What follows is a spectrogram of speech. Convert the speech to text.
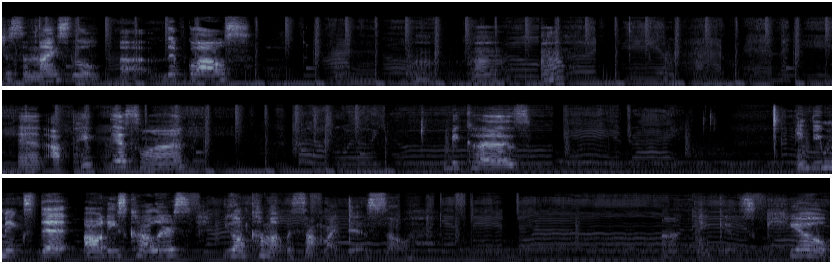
just a nice little uh, lip gloss. Mm, mm, mm. and I picked this one because if you mix that all these colors you're gonna come up with something like this so think it's cute.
